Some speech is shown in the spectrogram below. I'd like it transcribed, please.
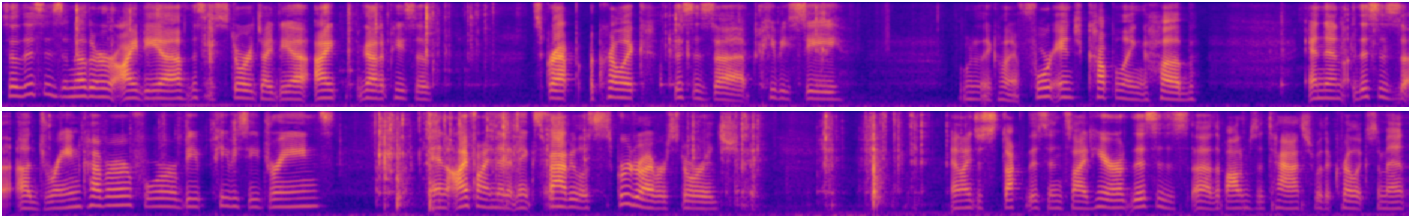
So this is another idea. This is storage idea. I got a piece of scrap acrylic. This is a PVC, what do they call it? A four inch coupling hub and then this is a, a drain cover for B PVC drains. And I find that it makes fabulous screwdriver storage. And I just stuck this inside here. This is, uh, the bottom's attached with acrylic cement.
